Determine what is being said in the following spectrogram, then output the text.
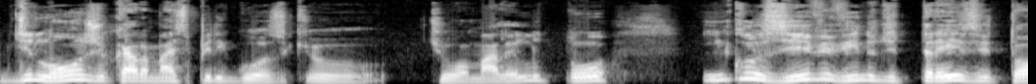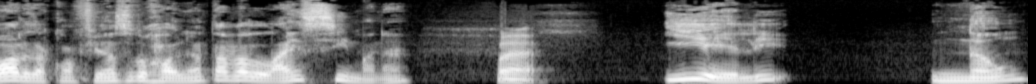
de longe o cara mais perigoso que o, que o O'Malley lutou. Inclusive, vindo de três vitórias, a confiança do Raulian tava lá em cima, né? É. E ele não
